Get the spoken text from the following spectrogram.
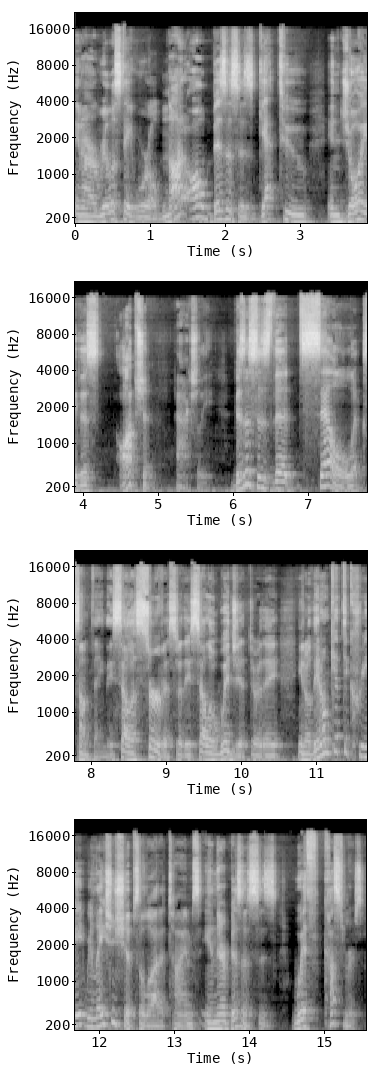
in our real estate world. Not all businesses get to enjoy this option, actually. Businesses that sell like something they sell a service or they sell a widget or they you know they don't get to create relationships a lot of times in their businesses with customers.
